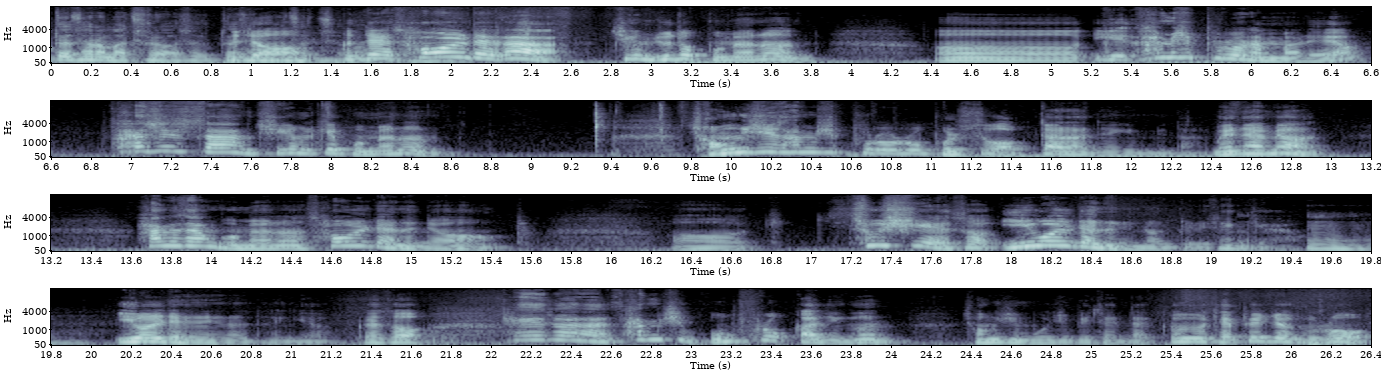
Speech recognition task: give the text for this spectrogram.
6대 4로 맞추러 가서 6대 4 그죠. 맞췄죠. 근데 서울대가 지금 유독 보면은 어 이게 30%란 말이에요. 사실상 지금 이렇게 보면은 정시 30%로 볼 수 없다라는 얘기입니다. 왜냐하면 항상 보면은 서울대는요 어 수시에서 2월 되는 인원들이 생겨요. 음. 2월 되는 인원이 생겨요. 그래서 최소한 한 35%까지는 정시 모집이 된다. 그 대표적으로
